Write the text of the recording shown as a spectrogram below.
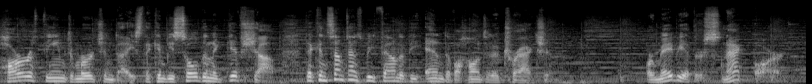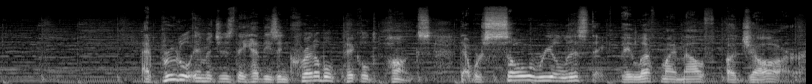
horror-themed merchandise that can be sold in a gift shop that can sometimes be found at the end of a haunted attraction. or maybe at their snack bar. At Brutal Images, they had these incredible pickled punks that were so realistic they left my mouth ajar.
